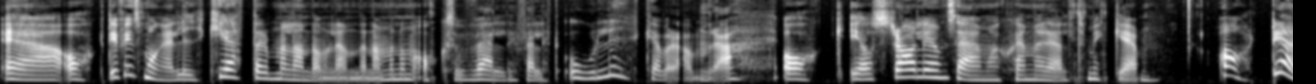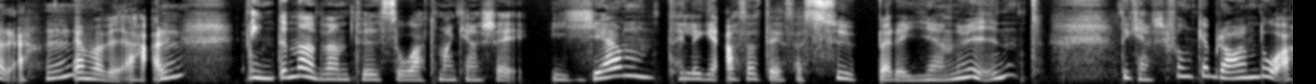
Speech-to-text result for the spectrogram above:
Eh, och Det finns många likheter mellan de länderna men de är också väldigt, väldigt olika varandra. Och I Australien så är man generellt mycket artigare än vad vi är här. Inte nödvändigtvis så att man kanske egentligen, alltså att det är så supergenuint. Det kanske funkar bra ändå.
